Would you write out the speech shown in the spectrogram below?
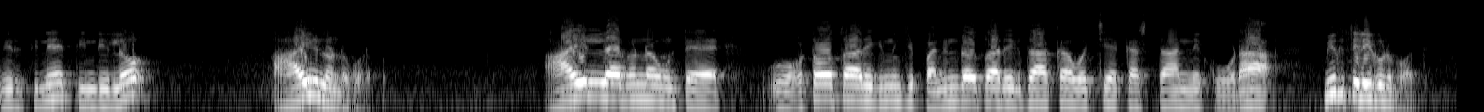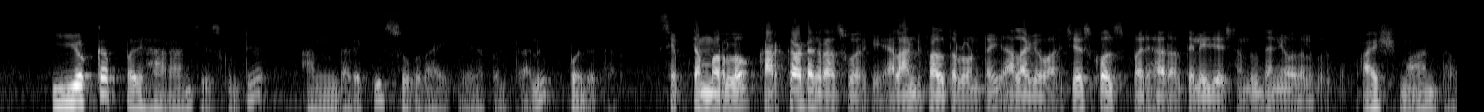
మీరు తినే తిండిలో ఆయిల్ ఉండకూడదు. ఆయిల్ లేకుండా ఉంటే ఒకటో తారీఖు నుంచి పన్నెండవ తారీఖు దాకా వచ్చే కష్టాన్ని కూడా మీకు తెలియకుండా పోద్ది. ఈ యొక్క పరిహారాన్ని చేసుకుంటే అందరికీ శుభదాయకమైన ఫలితాలు పొందుతారు. సెప్టెంబర్లో కర్కాటక రాశి వారికి ఎలాంటి ఫలితాలు ఉంటాయి? అలాగే వారు చేసుకోవాల్సిన పరిహారాలు తెలియజేసినందుకు ధన్యవాదాలు గురుగారు. ఆయుష్మాన్ భవ.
